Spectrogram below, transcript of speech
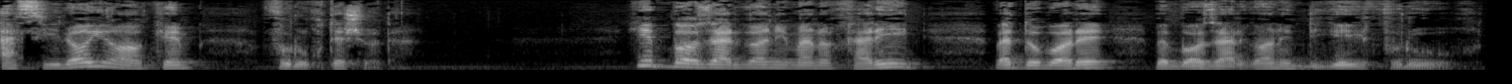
اسیرای حاکم فروخته شدن. یه بازرگانی منو خرید و دوباره به بازرگان دیگه فروخت.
